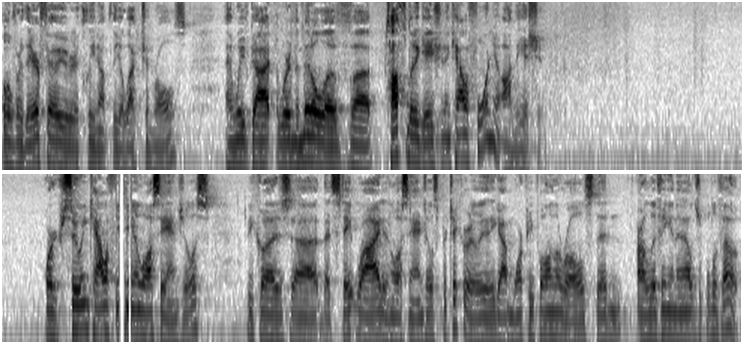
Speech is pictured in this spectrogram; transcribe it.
over their failure to clean up the election rolls. And we've got, we're in the middle of uh, tough litigation in California on the issue. We're suing California and Los Angeles because uh, that statewide in Los Angeles, particularly, they got more people on the rolls than are living and eligible to vote.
